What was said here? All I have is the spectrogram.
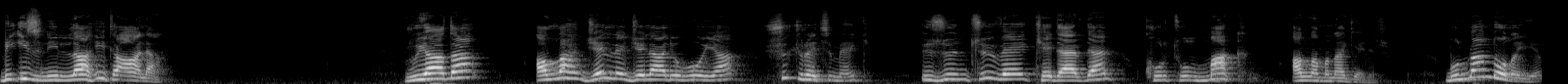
biiznillahi teala. Rüyada Allah Celle Celaluhu'ya şükretmek, üzüntü ve kederden kurtulmak anlamına gelir. Bundan dolayı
